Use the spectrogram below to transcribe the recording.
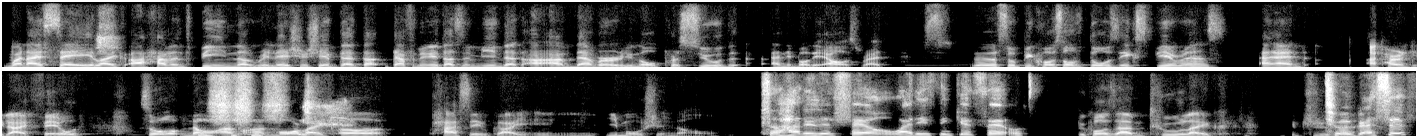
When I say like I haven't been in a relationship, that, that definitely doesn't mean that I, I've never, you know, pursued anybody else, right? Uh, so because of those experience, and apparently I failed. So now I'm, I'm more like a passive guy in emotion now So how did it fail? Why do you think it failed? because I'm too like Too aggressive?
